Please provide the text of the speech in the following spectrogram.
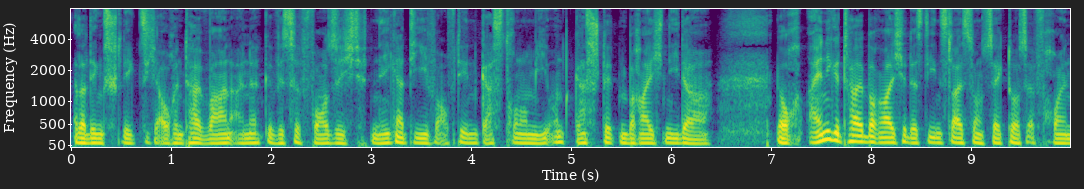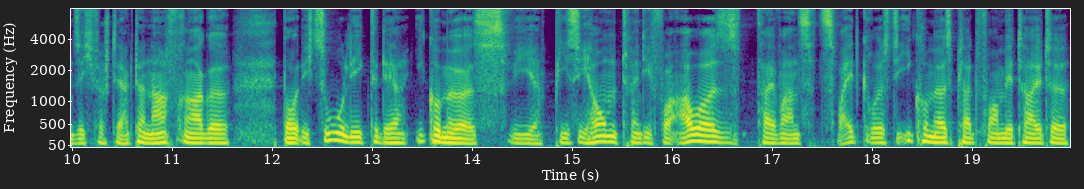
Allerdings schlägt sich auch in Taiwan eine gewisse Vorsicht negativ auf den Gastronomie- und Gaststättenbereich nieder. Doch einige Teilbereiche des Dienstleistungssektors erfreuen sich verstärkter Nachfrage. Deutlich zu legte der E-Commerce wie PC Home 24 Hours, Taiwans zweitgrößte E-Commerce-Plattform mitteilte,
